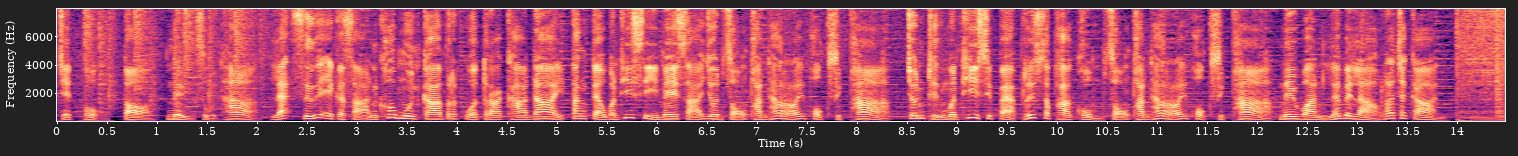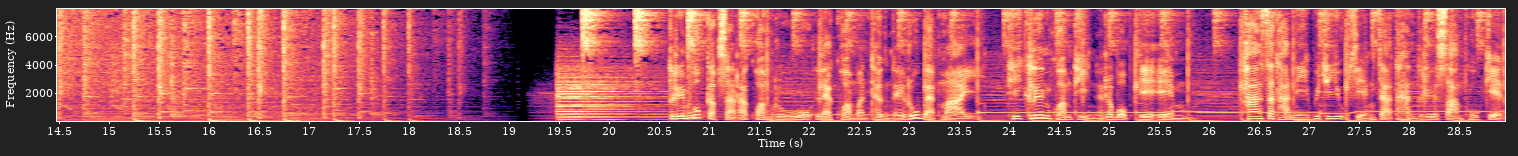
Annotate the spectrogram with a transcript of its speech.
8576 ต่อ 105 และซื้อเอกสารข้อมูลการประกวดราคาได้ตั้งแต่วันที่ 4 เมษายน 2565 จนถึงวันที่ 18 พฤษภาคม 2565 ในวันและเวลาราชการเตรียมพบกับสาระความรู้และความบันเทิงในรูปแบบใหม่ ที่คลื่นความถี่ในระบบ AM ทางสถานีวิทยุเสียงจากทหารเรือ 3 ภูเก็ต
